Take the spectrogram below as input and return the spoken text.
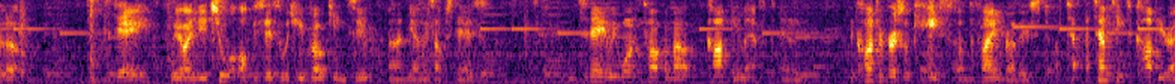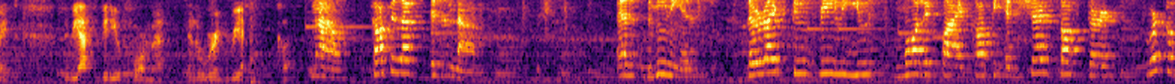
Hello. Today, we are in the two offices, which we broke into. Uh, the others upstairs. And today, we want to talk about copyleft and the controversial case of the Fine Brothers att- attempting to copyright the React video format and the word React. Now, copyleft is a noun. And the meaning is the right to freely use, modify, copy, and share software, work of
